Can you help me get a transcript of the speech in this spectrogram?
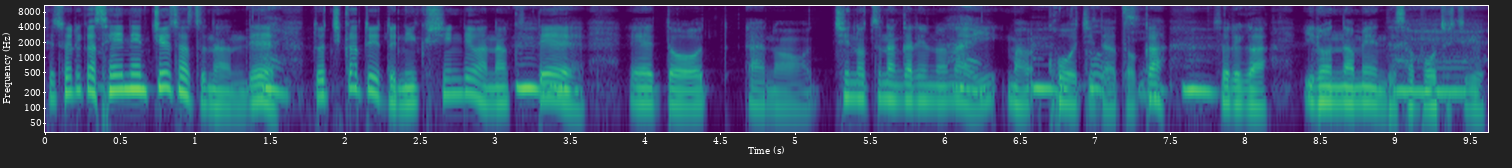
でそれが青年中殺なんで、はい。どっちかというと肉親ではなくて、えー、とあの血のつながりのない、はい。まあうんコーチだとか、うん。それがいろんな面でサポートしてくれる。へ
